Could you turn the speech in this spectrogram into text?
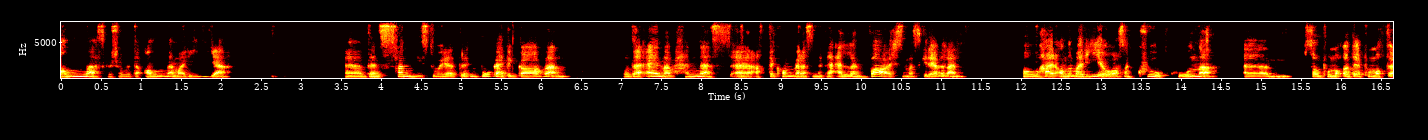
Anne skal se, hun Anne Marie. Uh, det er en sann historie. Boka heter 'Gaven'. Og det er en av hennes eh, etterkommere som heter Ellen Wahr, som har skrevet den. Og her Anne Marie hun var en sånn klok kone. Um, som på, det er på en måte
